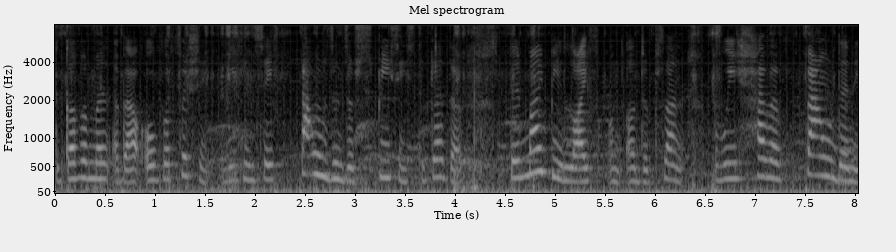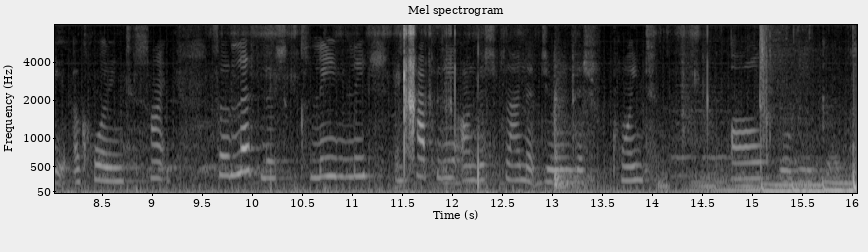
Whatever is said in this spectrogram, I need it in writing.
the government about overfishing. We can save thousands of species together. There might be life on other planets, but we haven't found any according to science. So let's live cleanly and happily on this planet during this point. All will be good.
